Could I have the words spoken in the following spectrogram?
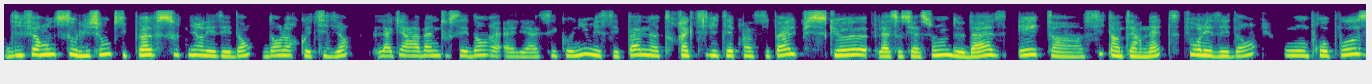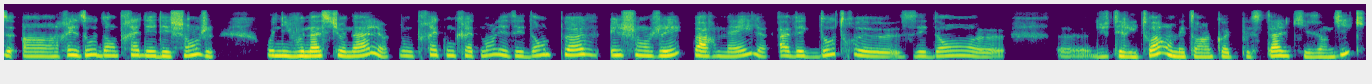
différentes solutions qui peuvent soutenir les aidants dans leur quotidien. La caravane Tous Aidants, elle est assez connue, mais ce n'est pas notre activité principale puisque l'association de base est un site internet pour les aidants où on propose un réseau d'entraide et d'échange au niveau national. Donc très concrètement, les aidants peuvent échanger par mail avec d'autres euh, aidants euh, du territoire en mettant un code postal qu'ils indiquent.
